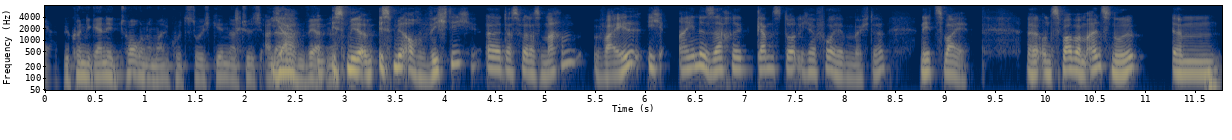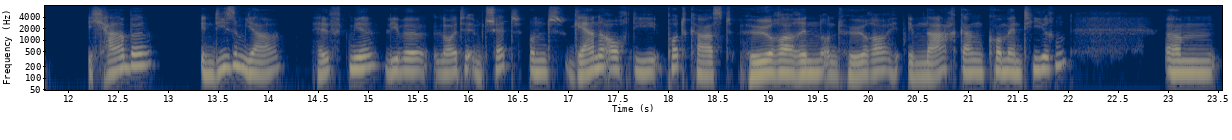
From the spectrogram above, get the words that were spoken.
ja, wir können gerne die Tore nochmal kurz durchgehen, natürlich alle Ja, Wert. Ne? ist mir, ist mir auch wichtig, äh, dass wir das machen, weil ich eine Sache ganz deutlich hervorheben möchte. Nee, zwei. Äh, und zwar beim 1-0. Ähm, ich habe in diesem Jahr, helft mir, liebe Leute im Chat und gerne auch die Podcast-Hörerinnen und Hörer im Nachgang kommentieren. Ähm,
